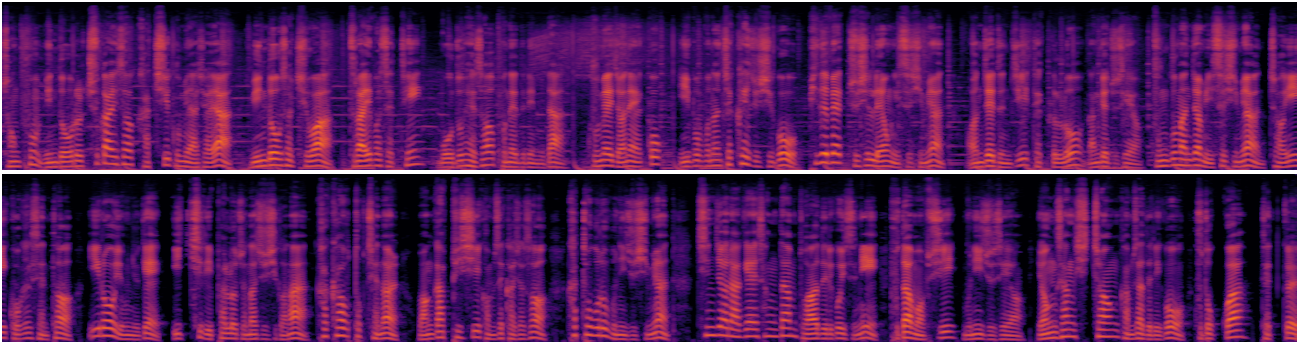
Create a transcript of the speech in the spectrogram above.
정품 윈도우를 추가해서 같이 구매하셔야 윈도우 설치와 드라이버 세팅 모두 해서 보내드립니다. 구매 전에 꼭 이 부분은 체크해 주시고 피드백 주실 내용 있으시면 언제든지 댓글로 남겨주세요. 궁금한 점 있으시면 저희 고객센터 1566-2728로 전화 주시거나 카카오톡 채널 왕가PC 검색하셔서 카톡으로 문의 주시면 친절하게 상담 도와드리고 있으니 부담 없이 문의 주세요. 영상 시청 감사드리고 구독과 댓글,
